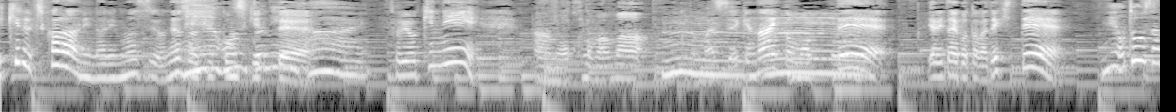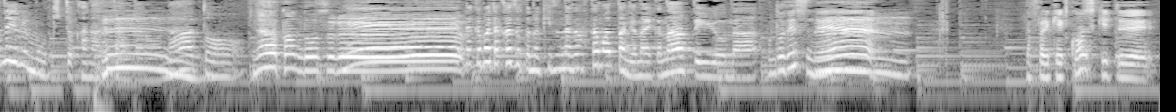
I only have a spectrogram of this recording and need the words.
生きる力になりますよね、そういう結婚式って。はい。それを機にあのこのままうん。車椅子じゃいけないと思ってやりたいことができてね、お父さんの夢もきっと叶ったんだろうなと。なあ感動する、ね。なんかまた家族の絆が深まったんじゃないかなっていうような。本当ですね、うん。やっぱり結婚式って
